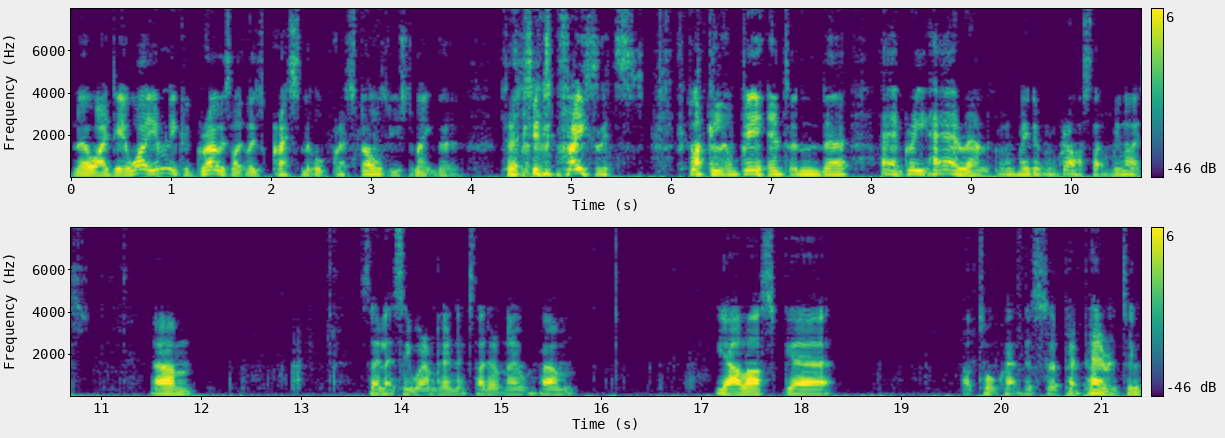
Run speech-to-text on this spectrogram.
no idea why. Yimini could grow. It's like those crest little crest dolls used to make that turned into faces, like a little beard and uh, hair, green hair around made of grass. That would be nice. Um, so let's see where I'm going next. I don't know. Um, yeah, I'll ask. Uh, I'll talk about this uh, parenting.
